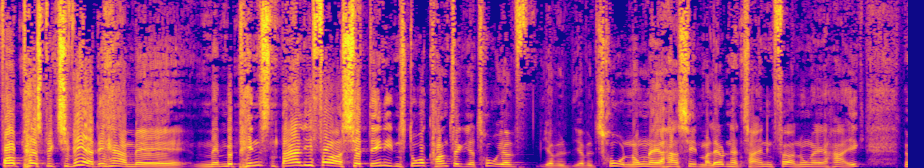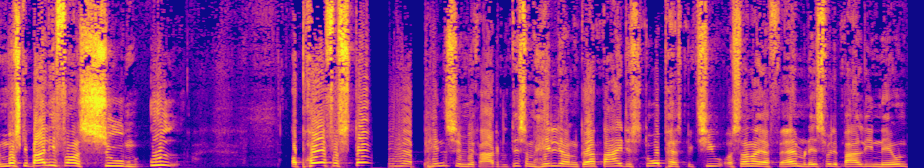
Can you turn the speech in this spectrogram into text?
for at perspektivere det her med, med, med pinsen, bare lige for at sætte det ind i den store kontekst. Jeg tror, jeg, jeg, vil, jeg vil tro, at nogen af jer har set mig lave den her tegning før, nogen af jer har ikke. Men måske bare lige for at zoome ud og prøve at forstå det her pinsemirakel, det som Helligånden gør, bare i det store perspektiv. Og så når jeg er færdig med det, så vil jeg bare lige nævne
